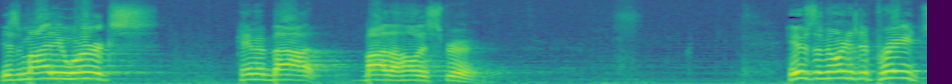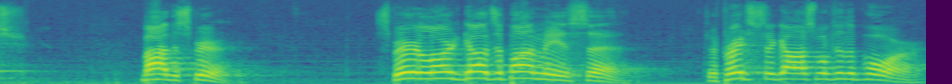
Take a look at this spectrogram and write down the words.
His mighty works came about by the Holy Spirit. He was anointed to preach by the Spirit. Spirit of the Lord God's upon me, is said, to preach the gospel to the poor.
